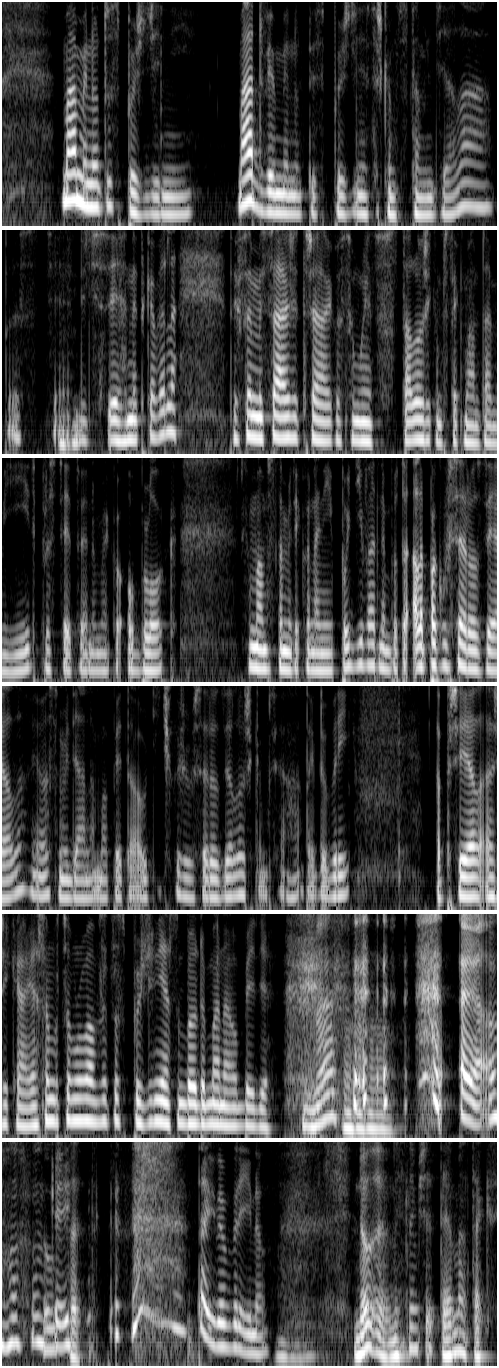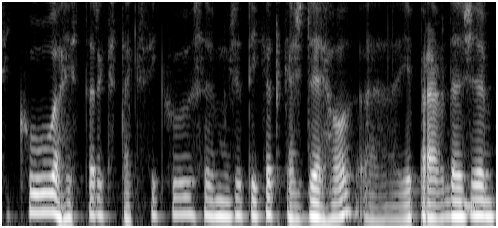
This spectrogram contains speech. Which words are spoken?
má minutu spoždění, má dvě minuty spoždění, si říkám, co tam dělá prostě, mhm. když si je hnedka vedle, tak jsem myslela, že třeba jako se mu něco stalo, říkám si, tak mám tam jít, prostě je to jenom jako oblok, mám se tam jít jako na něj podívat, nebo to, ale pak už se rozjel, jo, jsem viděla na mapě to autíčko, že už se rozjelo, říkám si, aha, tak dobrý. A přijel a říká, já jsem moc omluvám za to spoždění, já jsem byl doma na obědě. Ne? a já, okay. tak dobrý, no. No, eh, myslím, že téma taxíků a historik z taxíků se může týkat každého. Eh, je pravda, že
